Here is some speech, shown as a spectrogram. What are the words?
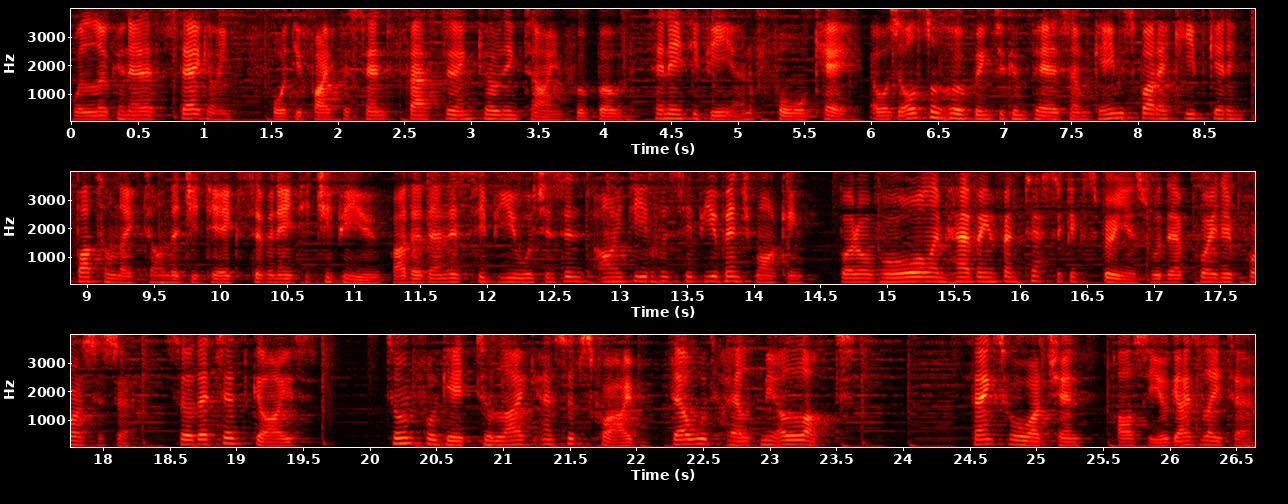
We're looking at a staggering 45% faster encoding time for both 1080p and 4K. I was also hoping to compare some games but I keep getting bottlenecked on the GTX 780 GPU rather than the CPU which isn't ideal for CPU benchmarking. But overall I'm having a fantastic experience with the upgraded processor. So that's it guys. Don't forget to like and subscribe, that would help me a lot. Thanks for watching, I'll see you guys later.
